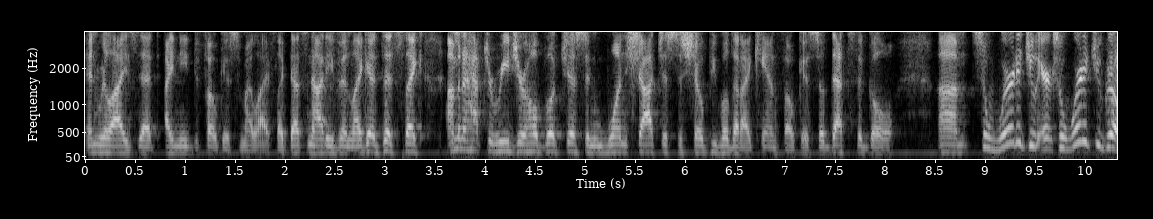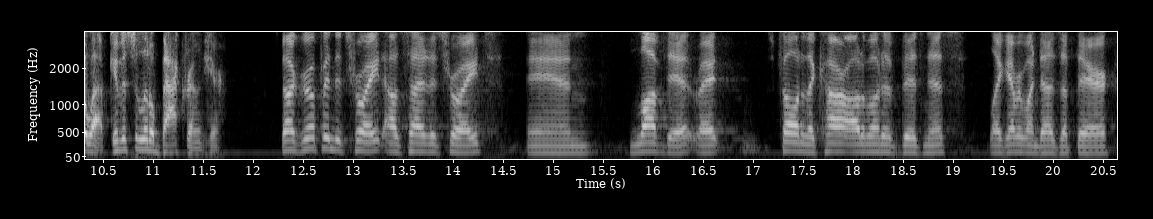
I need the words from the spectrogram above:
and realized that I need to focus in my life. Like that's not even like it's like I'm going to have to read your whole book just in one shot just to show people that I can focus. So that's the goal. Um, so where did you, Erik? So where did you grow up? Give us a little background here. So I grew up in Detroit, outside of Detroit, and loved it. Right, fell into the car automotive business like everyone does up there.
